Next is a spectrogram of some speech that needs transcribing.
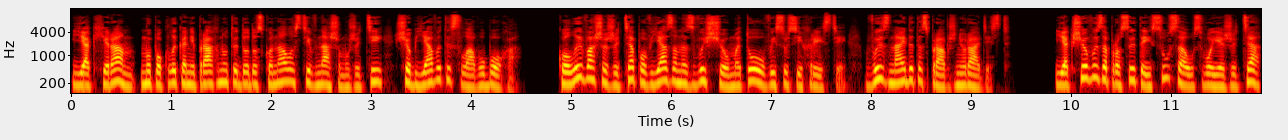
Як хірам, ми покликані прагнути до досконалості в нашому житті, щоб явити славу Бога. Коли ваше життя пов'язане з вищою метою в Ісусі Христі, ви знайдете справжню радість. Якщо ви запросите Ісуса у своє життя,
